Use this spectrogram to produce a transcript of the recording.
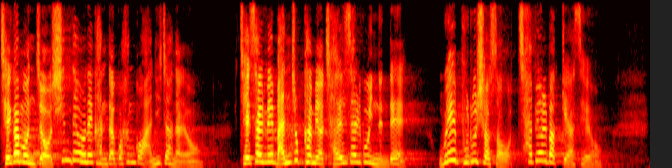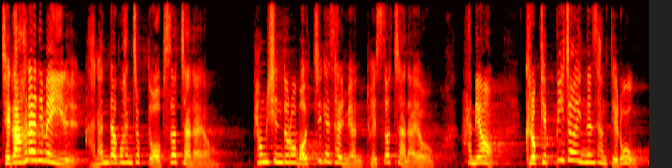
제가 먼저 신대원에 간다고 한 거 아니잖아요. 제 삶에 만족하며 잘 살고 있는데 왜 부르셔서 차별받게 하세요? 제가 하나님의 일 안 한다고 한 적도 없었잖아요. 평신도로 멋지게 살면 됐었잖아요. 하며 그렇게 삐져 있는 상태로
